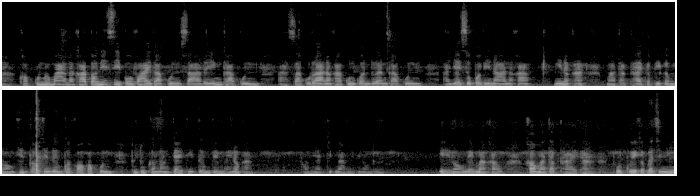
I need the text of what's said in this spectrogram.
ค่ะ ขอบคุณมากๆนะคะ ตอนนี้สี่โปรไฟล์ค่ะ คุณซาเร้งค่ะ คุณอ่าซากุระนะคะ คุณขวัญเดือนค่ะ คุณยายสุปวีนานะคะ นี่นะคะ มาทักทายกับพี่กับน้องเช่นเก่าเช่นเดิมก็ขอขอบคุณทุก ๆกำลังใจที่เติมเต็มให้เนาะค่ะขออนุญาตจิบน้ำให้พี่น้องเด้อเอ๋น้องได้มาเข้าเข้ามาทักทายค่ะ พูดคุยกับราชินี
